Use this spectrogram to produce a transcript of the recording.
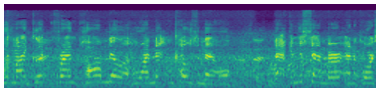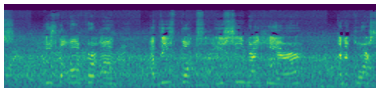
with my good friend Paul Miller, who I met in Cozumel back in December, and of course, he's the author of, of these books you see right here, and of course,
